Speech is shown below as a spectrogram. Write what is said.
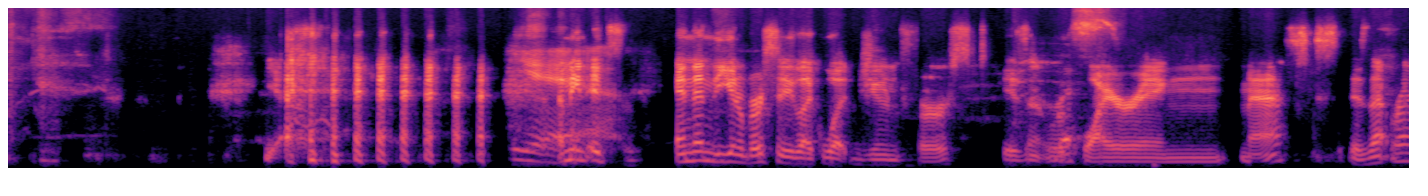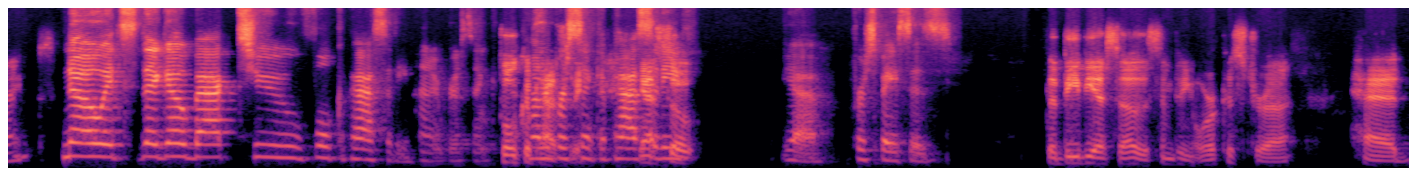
Yeah. yeah. I mean, it's, and then the university, like what, June 1st isn't requiring yes. masks. Is that right? No, it's, they go back to full capacity. 100%. Full capacity. 100% capacity. Yeah, so yeah, for spaces. The BVSO, the Symphony Orchestra, had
